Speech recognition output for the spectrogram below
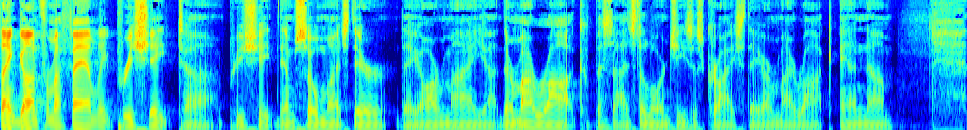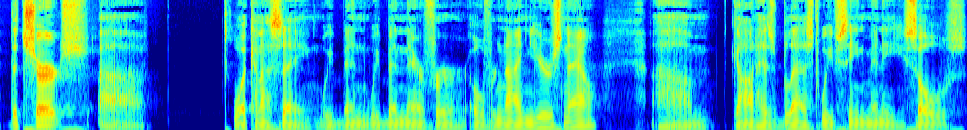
thank God for my family. Appreciate uh, appreciate them so much. They're they are my uh, they're my rock. Besides the Lord Jesus Christ, they are my rock. And um, the church, uh, what can I say? We've been we've been there for over nine years now. Um, God has blessed. We've seen many souls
